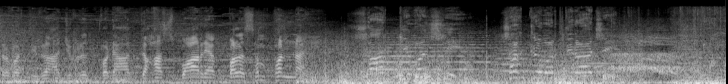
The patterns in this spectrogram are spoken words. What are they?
චක්‍රවර්ති රාජවරත් වඩා දහස් වාරයක් බල සම්පන්නයි. ශාක්‍ය වංශයේ චක්‍රවර්ති රාජයේ මම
